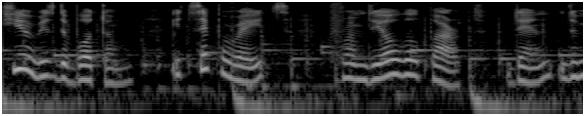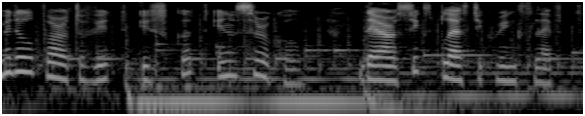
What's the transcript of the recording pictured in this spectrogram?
Here is the bottom. It separates from the oval part. Then the middle part of it is cut in a circle. There are six plastic rings left,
